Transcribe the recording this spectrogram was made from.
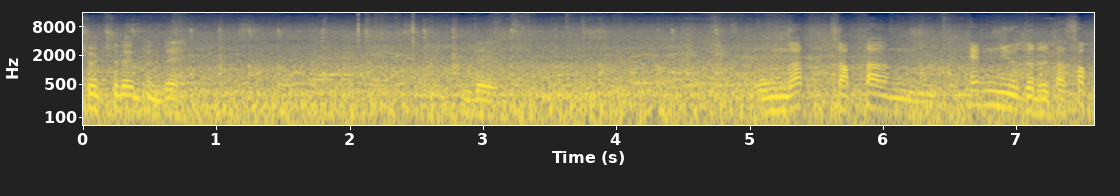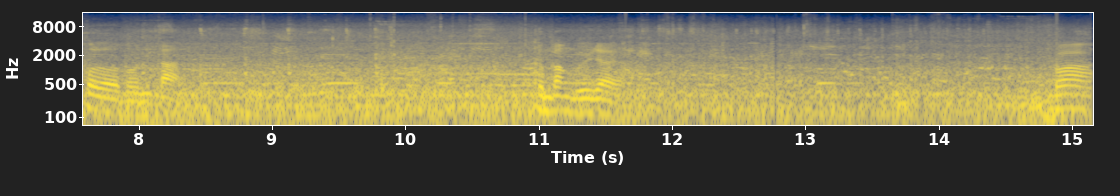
출출했는데, 근데 온갖 잡다한 햄류들을 다 섞어 놓으니까 금방 물려요. 와.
